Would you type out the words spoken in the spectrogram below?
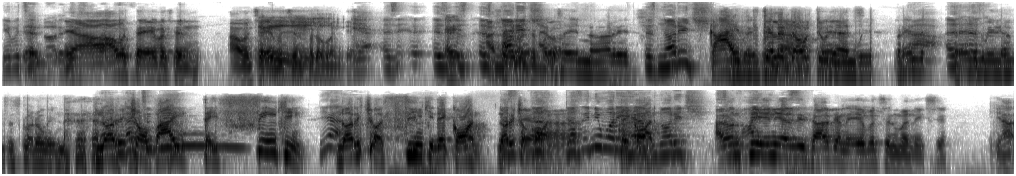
Yeah, Everton. Norwich Yeah, I I would say Everton. I would say Everton for the win. Yeah. Yeah. Is, is, Hey, is, is, I is Norwich? Everton I would say Norwich. Is Norwich? Guys, I'm Dylan, don't do Brendan that. Wi- Brendan, Nah, uh, Brandon Williams to score a win. Norwich Like to are me- buying. They sinking. Yeah. Norwich are sinking. They're gone. Norwich are gone. does anybody They have gone. Norwich? I don't see any of this these how can Everton win next year. Yeah.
